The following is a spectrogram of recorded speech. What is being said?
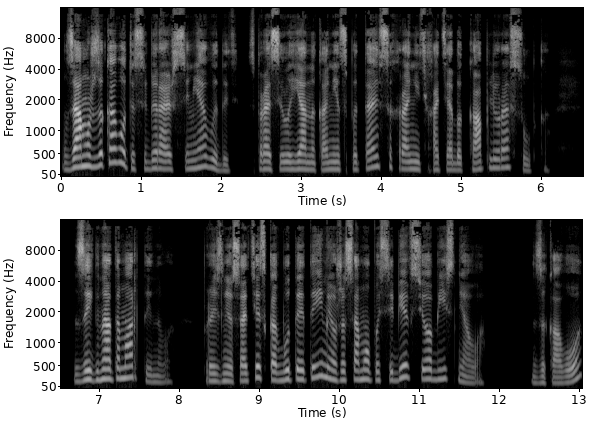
«Замуж за кого ты собираешься меня выдать?» — спросила я, наконец, пытаясь сохранить хотя бы каплю рассудка. «За Игната Мартынова», — произнес отец, как будто это имя уже само по себе все объясняло. «За кого?»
